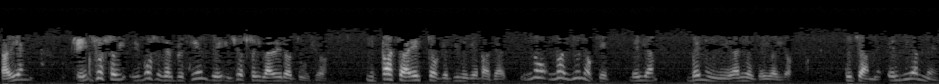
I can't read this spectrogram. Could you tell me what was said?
¿está bien? Sí. Yo soy, vos sos el presidente y yo soy ladero tuyo. Y pasa esto que tiene que pasar. No, no hay uno que le diga, ven y Daniel, te digo yo. Escúchame, el viernes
